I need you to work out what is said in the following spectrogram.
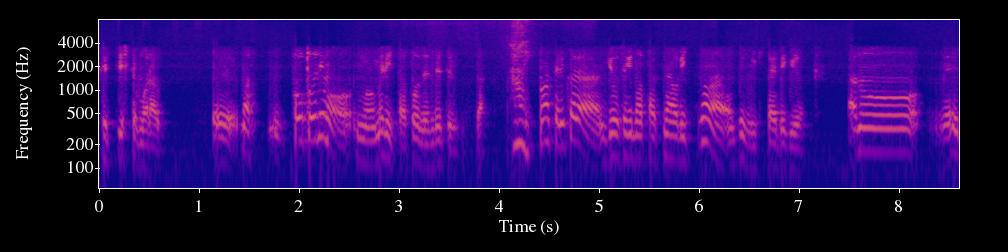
設置してもらう。えーまあ、相当にもメリットは当然出てるんですが、はい、そのあたりから業績の立ち直りというのは、随分期待できる。あのえっ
